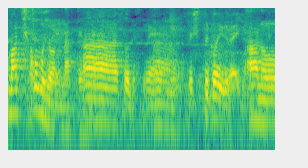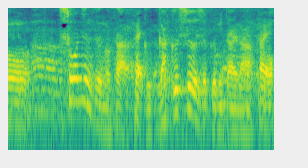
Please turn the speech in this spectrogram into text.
巻き込むようになってるね。ああ、そうですね。ちょっとしつこいぐらいで。あのー少人数のさ、はい。僕学習塾みたいなのはい。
